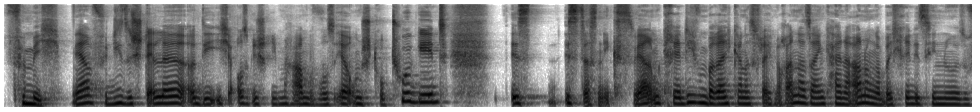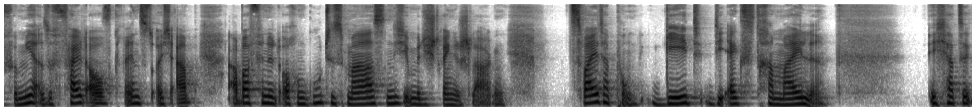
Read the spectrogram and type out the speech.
für mich, ja, für diese Stelle, die ich ausgeschrieben habe, wo es eher um Struktur geht, ist, ist das nichts. Ja, Im kreativen Bereich kann es vielleicht noch anders sein, keine Ahnung, aber ich rede jetzt hier nur so für mir. Also fallt auf, grenzt euch ab, aber findet auch ein gutes Maß, nicht über die Stränge schlagen. Zweiter Punkt, geht die extra Meile. Ich hatte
